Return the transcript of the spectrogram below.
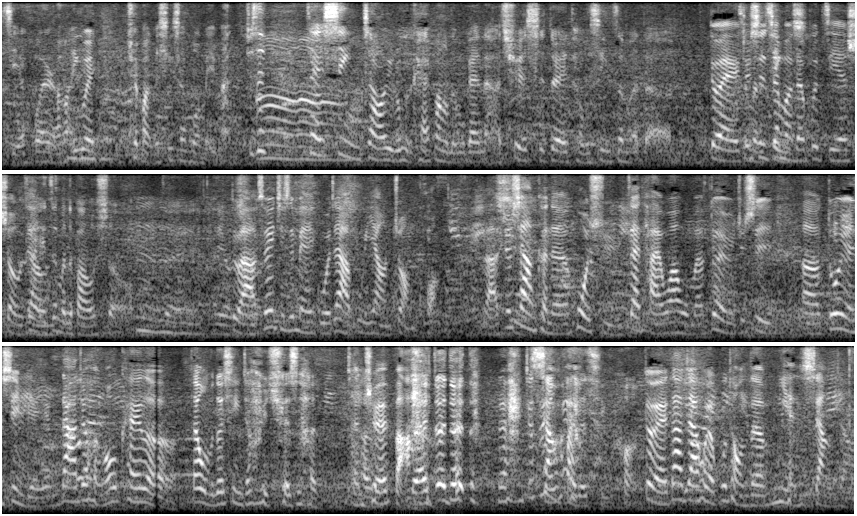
结婚，然后因为确保你的性生活美满，就是嗯在性教育如何开放的乌干达，确实对同性这么的，对，就是这么的不接受这样对，这么的保守，嗯对，对啊，所以其实每个国家有不一样的状况，就像可能或许在台湾，我们对于就是呃多元性别，大家就很 OK 了，但我们对性教育确实很很缺乏对对对对，对，就是相反的情况。对，大家会有不同的面向这样子。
